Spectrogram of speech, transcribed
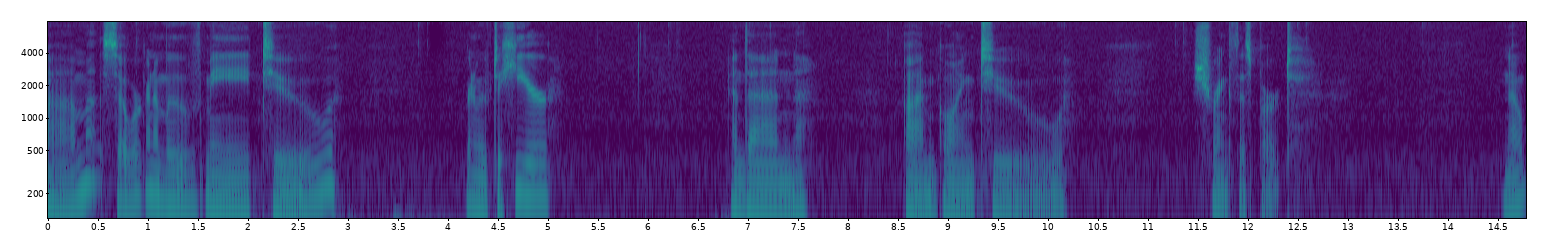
Um, so we're going to move me to we're going to move to here. And then I'm going to shrink this part. Nope.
